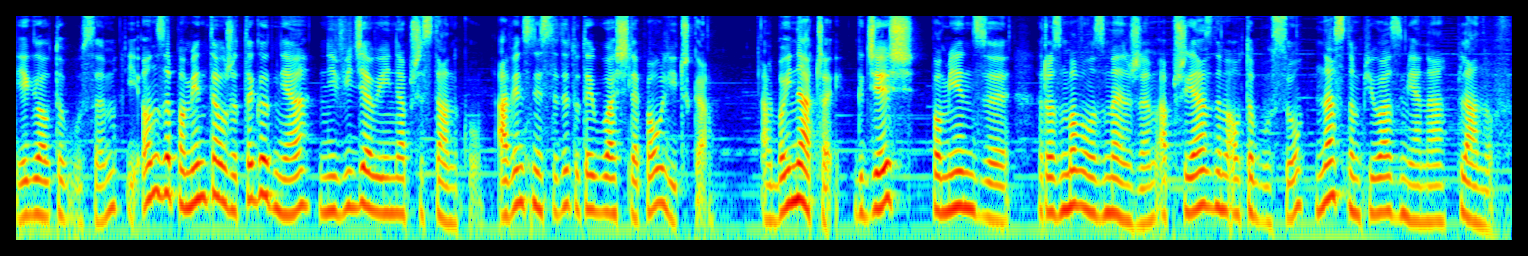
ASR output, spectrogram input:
jego autobusem i on zapamiętał, że tego dnia nie widział jej na przystanku. A więc niestety tutaj była ślepa uliczka. Albo inaczej, gdzieś pomiędzy rozmową z mężem a przyjazdem autobusu nastąpiła zmiana planów.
